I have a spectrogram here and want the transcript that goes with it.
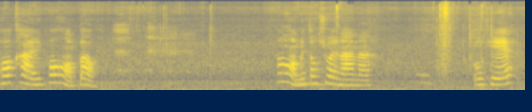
พ่อใครพ่อหอมเปล่าพ่อหอมไม่ต้องช่วยนานะ โอเค Eat, eat, eat.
